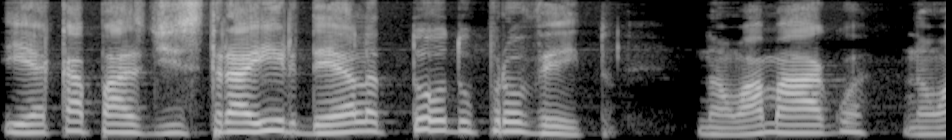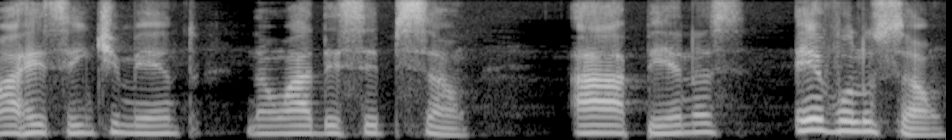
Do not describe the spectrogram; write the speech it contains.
e é capaz de extrair dela todo o proveito. Não há mágoa, não há ressentimento, não há decepção. Há apenas evolução.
